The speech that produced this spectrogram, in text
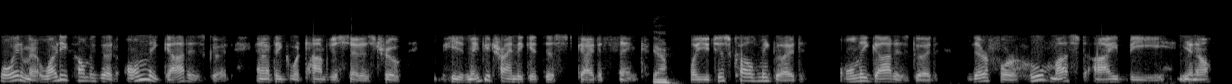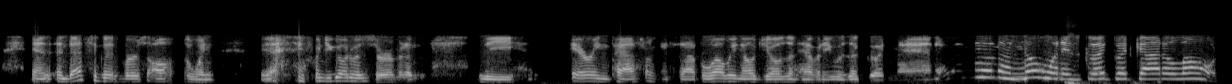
Well, wait a minute. Why do you call me good? Only God is good. And I think what Tom just said is true. He's maybe trying to get this guy to think. Yeah. Well, you just called me good. Only God is good. Therefore, who must I be? You know, and and that's a good verse also when when you go to a sermon and the erring pastor gets up. Well, we know Joe's in heaven. He was a good man. No, no, no one is good but God alone.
